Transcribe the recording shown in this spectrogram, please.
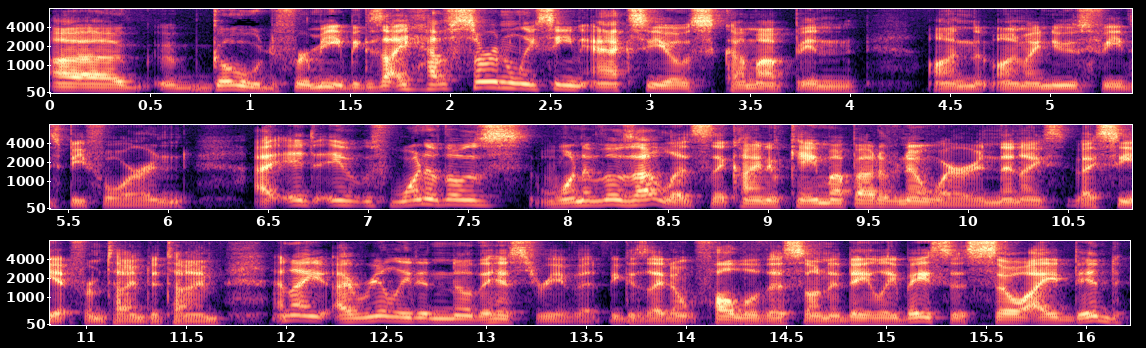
uh, goad for me because I have certainly seen Axios come up in on on my news feeds before, and I, it it was one of those one of those outlets that kind of came up out of nowhere, and then I, I see it from time to time, and I, I really didn't know the history of it because I don't follow this on a daily basis, so I did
